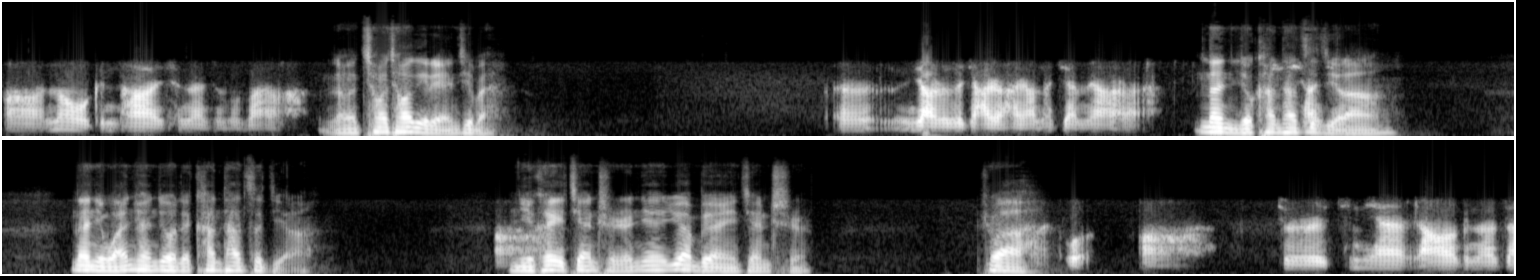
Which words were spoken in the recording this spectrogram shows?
啊，那我跟他现在怎么办啊？那悄悄地联系呗。嗯，要是他家人还让他见面了，那你就看他自己了。那你完全就得看他自己了。你可以坚持，人家愿不愿意坚持，是吧？我。就是今天，然后跟他在，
